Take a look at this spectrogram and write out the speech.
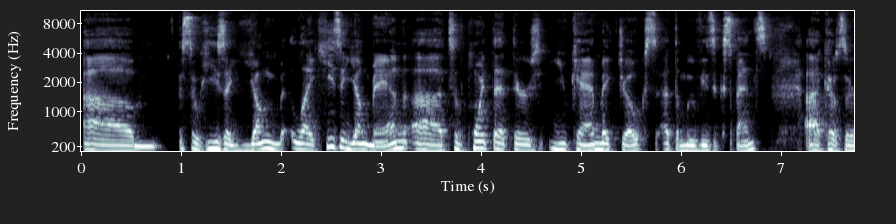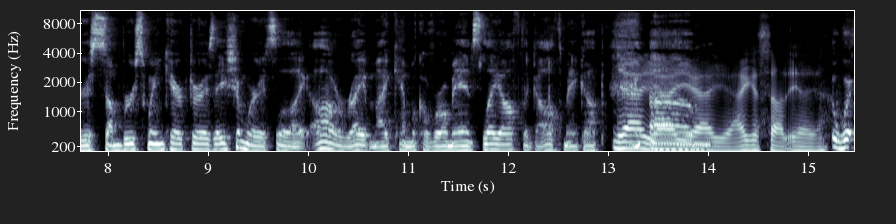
um so he's a young like he's a young man uh to the point that there's you can make jokes at the movie's expense uh because there is some bruce wayne characterization where it's like all right my chemical romance lay off the goth makeup Yeah, yeah, Um, yeah, yeah. I guess so. Yeah, yeah. where,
